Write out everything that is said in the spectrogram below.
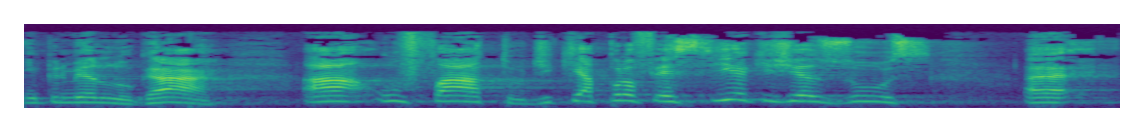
em primeiro lugar, ao fato de que a profecia que Jesus é,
